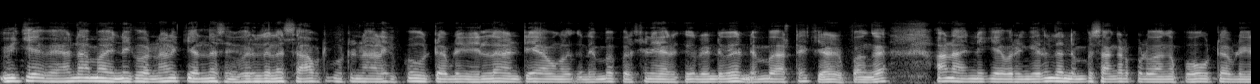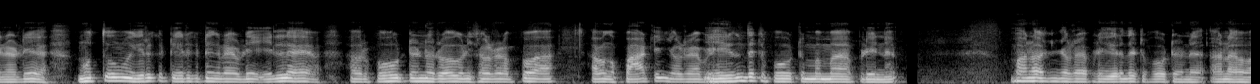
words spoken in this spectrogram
விஜய் வேண்டாம்மா இன்றைக்கி ஒரு நாளைக்கு எல்லாம் விருந்தெல்லாம் சாப்பிட்டு போட்டு நாளைக்கு போகட்டு அப்படின்னு இல்லான்ட்டே அவங்களுக்கு ரொம்ப பிரச்சனையாக இருக்குது ரெண்டு பேரும் ரொம்ப அட்டாச்சாக இருப்பாங்க. ஆனால் இன்றைக்கி அவர் இங்கே இருந்தால் ரொம்ப சங்கடப்படுவாங்க. போகட்டு அப்படிங்கிற அப்படியே முத்துவும் இருக்கட்டும் இருக்கட்டுங்கிற அப்படி இல்லை அவர் போகட்டுன்னு ரோகிணி சொல்கிறப்போ அவங்க பாட்டின்னு சொல்கிற அப்படி இருந்துட்டு போகட்டுமாம்மா அப்படின்னு. மனோஜன் சொல்கிற அப்படி இருந்துட்டு போட்டுன்னு. ஆனால்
